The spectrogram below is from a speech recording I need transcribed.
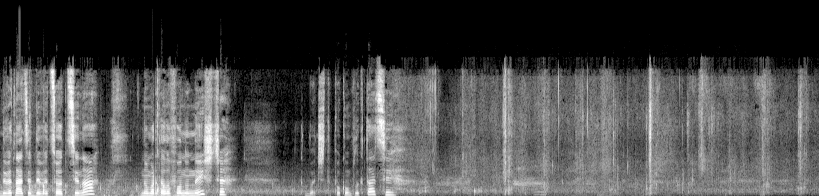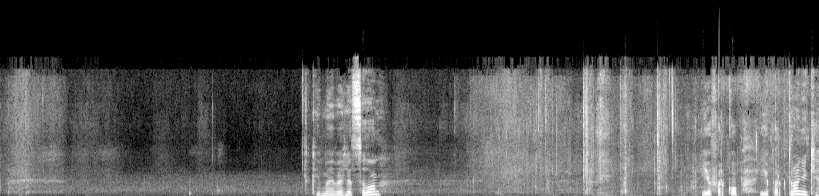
19900 ціна, номер телефону нижче. Бачите, по комплектації. Такий має вигляд салон. Є фаркоп, є парктроніки.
